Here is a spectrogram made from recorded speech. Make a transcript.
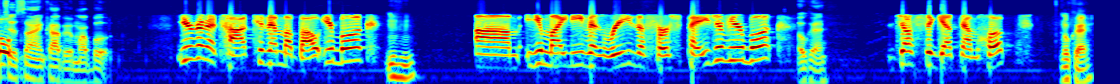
get your signed copy of my book? you're going to talk to them about your book. Mm-hmm. Um, you might even read the first page of your book Okay. just to get them hooked. Okay.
